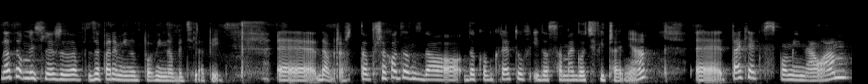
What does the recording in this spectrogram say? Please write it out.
No to myślę, że za, parę minut powinno być lepiej. E, dobrze, to przechodząc do, do konkretów i do samego ćwiczenia. E, tak jak wspominałam,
